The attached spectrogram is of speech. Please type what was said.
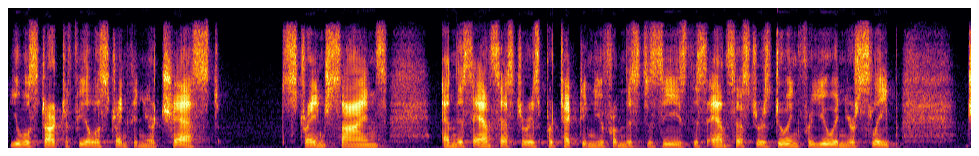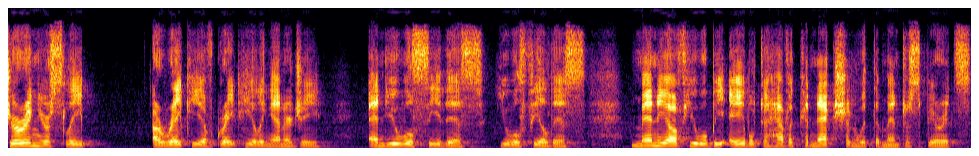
You will start to feel a strength in your chest, strange signs. And this ancestor is protecting you from this disease. This ancestor is doing for you in your sleep. During your sleep, a Reiki of great healing energy. And you will see this, you will feel this. Many of you will be able to have a connection with the mentor spirits,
